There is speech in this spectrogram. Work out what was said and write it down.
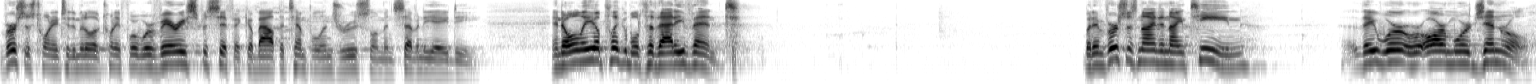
verses 20 to the middle of 24 were very specific about the temple in Jerusalem in 70 AD and only applicable to that event. But in verses 9 to 19, they were or are more general.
